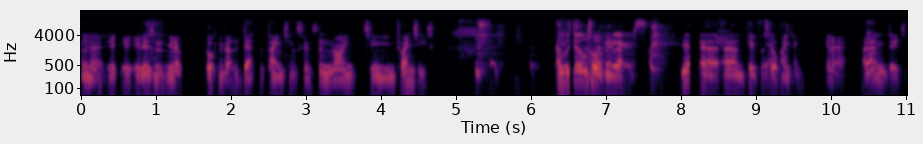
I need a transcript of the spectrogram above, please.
You know, it, it, isn't. You know, talking about the death of painting since the 1920s. and we're still talking about years. yeah and people are yeah. still painting you know and yeah. it's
